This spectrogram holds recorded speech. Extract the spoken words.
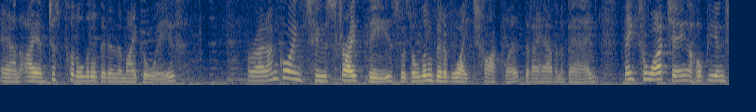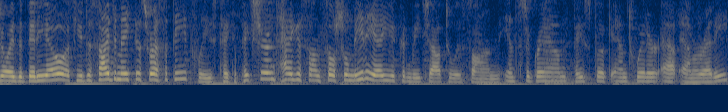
and I have just put a little bit in the microwave. All right, I'm going to stripe these with a little bit of white chocolate that I have in a bag. Thanks for watching. I hope you enjoyed the video. If you decide to make this recipe, please take a picture and tag us on social media. You can reach out to us on Instagram, Facebook, and Twitter at Amoretti.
